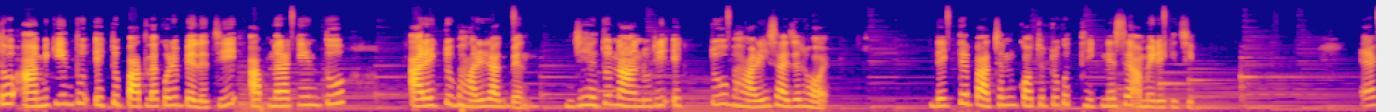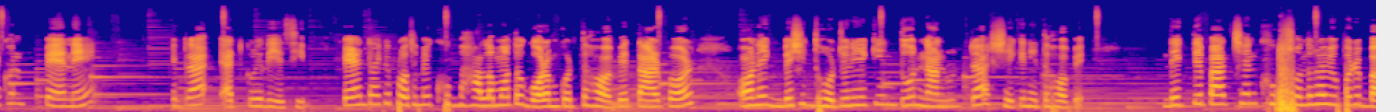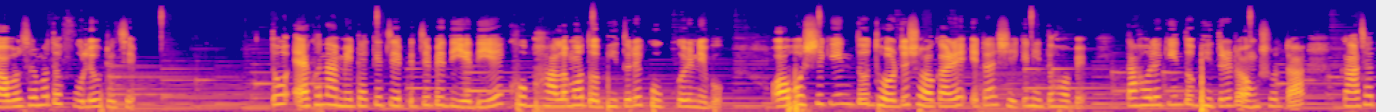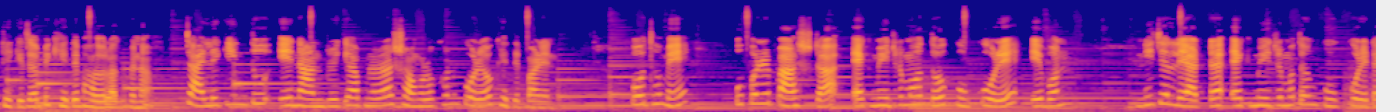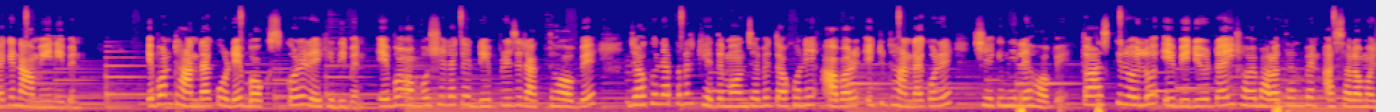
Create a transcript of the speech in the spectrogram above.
তো আমি কিন্তু একটু পাতলা করে পেলেছি, আপনারা কিন্তু আর একটু ভারী রাখবেন। যেহেতু নান রুটি একটু ভারী সাইজের হয়। দেখতে পাচ্ছেন কতটুকু থিকনেসে আমি রেখেছি। এখন প্যানে এটা অ্যাড করে দিয়েছি। প্যানটাকে প্রথমে খুব ভালো মতো গরম করতে হবে। তারপর অনেক বেশি ধৈর্য নিয়ে কিন্তু নাড়ুটা সেকে নিতে হবে। দেখতে পাচ্ছেন খুব সুন্দরভাবে উপরে বাবলসের মতো ফুলে উঠেছে। তো এখন আমি এটাকে চেপে চেপে দিয়ে দিয়ে খুব ভালো মতো ভিতরে কুক করে নেব। অবশ্যই কিন্তু ধৈর্য সহকারে এটা সেকে নিতে হবে। তাহলে কিন্তু ভিতরের অংশটা কাঁচা থেকে যাবে, খেতে ভালো লাগবে না। চাইলে কিন্তু এই নানগুলিকে আপনারা সংরক্ষণ করেও খেতে পারেন। প্রথমে উপরের পাশটা এক মিনিটের মতো কুক করে এবং নিচের লেয়ারটা এক মিনিটের মতো কুক করে এটাকে নামিয়ে নেবেন এবং ঠান্ডা করে বক্স করে রেখে দিবেন এবং অবশ্যই এটাকে ডিপ ফ্রিজে রাখতে হবে। যখনই আপনাদের খেতে মন যাবে তখনই আবার একটু ঠান্ডা করে সেঁকে নিলে হবে। তো আজকে রইল এই ভিডিওটাই। সবাই ভালো থাকবেন। আসসালামু আলাইকুম।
